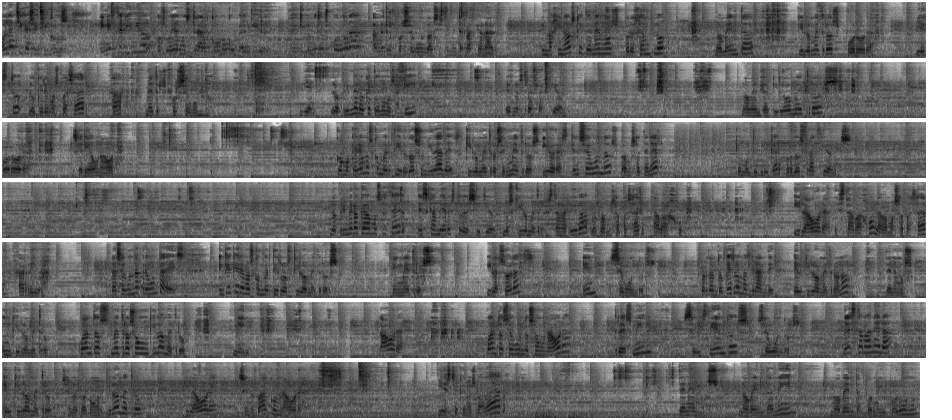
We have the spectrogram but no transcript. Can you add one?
Hola chicas y chicos, en este vídeo os voy a mostrar cómo convertir de kilómetros por hora a metros por segundo al sistema internacional. Imaginaos que tenemos, por ejemplo, 90 kilómetros por hora y esto lo queremos pasar a metros por segundo. Bien, lo primero que tenemos aquí es nuestra fracción. 90 kilómetros por hora, sería una hora. Como queremos convertir dos unidades, kilómetros en metros y horas en segundos, vamos a tener que multiplicar por dos fracciones. Lo primero que vamos a hacer es cambiar esto de sitio. Los kilómetros están arriba, los vamos a pasar abajo. Y la hora está abajo, la vamos a pasar arriba. La segunda pregunta es, ¿en qué queremos convertir los kilómetros? En metros y las horas en segundos. Por tanto, ¿qué es lo más grande? El kilómetro, ¿no? Tenemos un kilómetro. ¿Cuántos metros son un kilómetro? Mil. La hora. ¿Cuántos segundos son una hora? 3.600 segundos. De esta manera, el kilómetro se nos va con el kilómetro y la hora se nos va con la hora. ¿Y esto que nos va a dar? Tenemos 90.000, 90 por 1000 por 1,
